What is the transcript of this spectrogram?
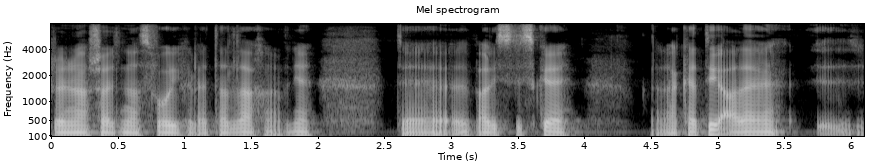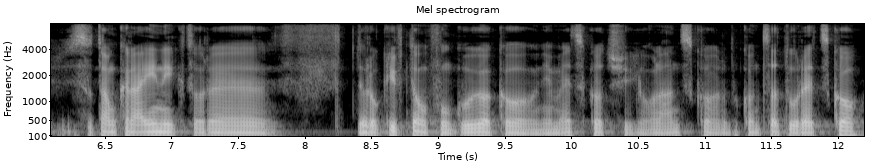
prenášať na svojich letadlách hlavne tie balistické rakety, ale sú tam krajiny, ktoré roky v tom fungujú, ako Nemecko, či Holandsko, dokonca Turecko.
